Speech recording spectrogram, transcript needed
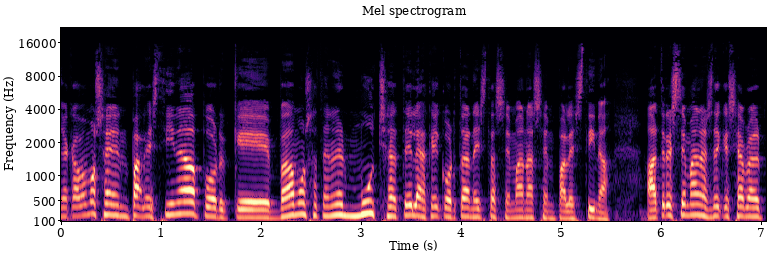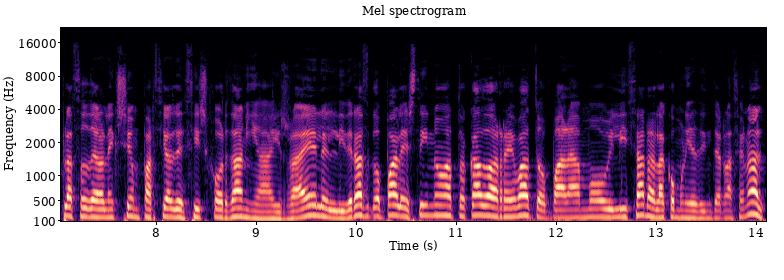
Y acabamos en Palestina porque vamos a tener mucha tela que cortar estas semanas en Palestina. A tres semanas de que se abra el plazo de la anexión parcial de Cisjordania a Israel, el liderazgo palestino ha tocado arrebato para movilizar a la comunidad internacional.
